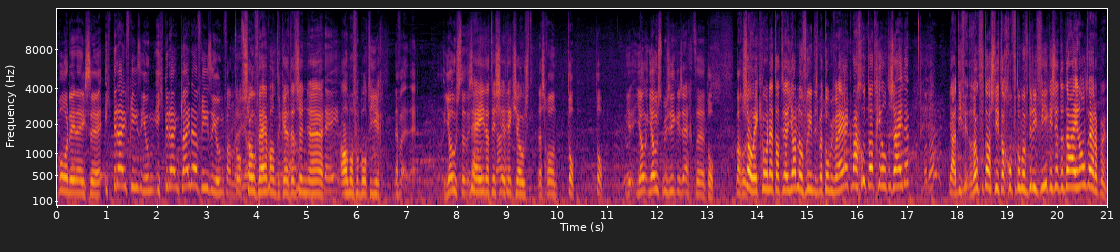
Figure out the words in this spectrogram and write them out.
We hoorden ineens, eh ik ben een Friese jong, ik ben een kleine Friese jong. Van, Tot zover, want ik, dat is een Nee, allemaal verbod hier. Joost, dat is, Nee, dat is Ja, niks Joost. dat is gewoon top, top. Jo- Jo- Joost muziek is echt top. Maar goed, Zo, ik hoor net dat eh, Janno vriend is met Tommy van Herk. Maar goed, dat geheel tezijde. wat dan? Ja, die vindt het ook fantastisch. Die heeft al godverdomme drie, vier keer zitten daar in Antwerpen.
